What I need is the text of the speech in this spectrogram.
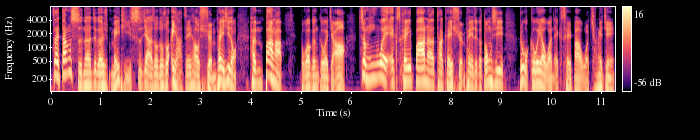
在当时呢，这个媒体试驾的时候都说：“哎呀，这一套选配系统很棒啊！”不过跟各位讲啊，正因为 XK8 呢，它可以选配这个东西。如果各位要玩 XK8，我强烈建议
